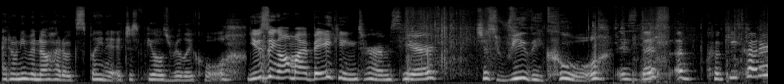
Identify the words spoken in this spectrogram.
I don't even know how to explain it. It just feels really cool. Using all my baking terms here, just really cool. Is this a cookie cutter?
